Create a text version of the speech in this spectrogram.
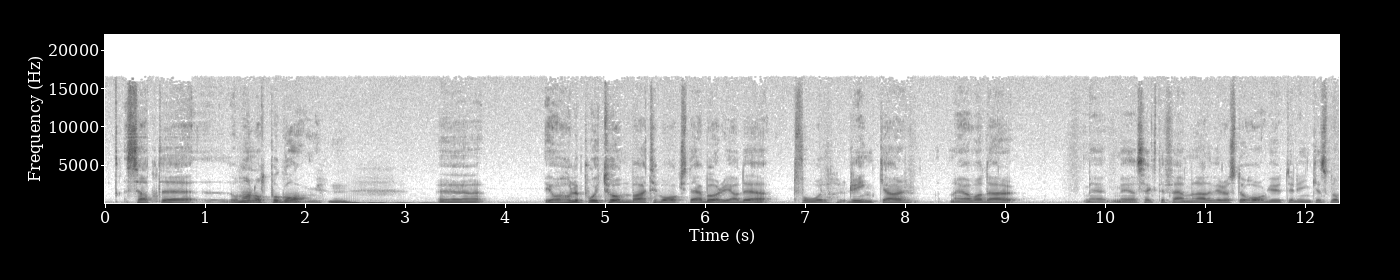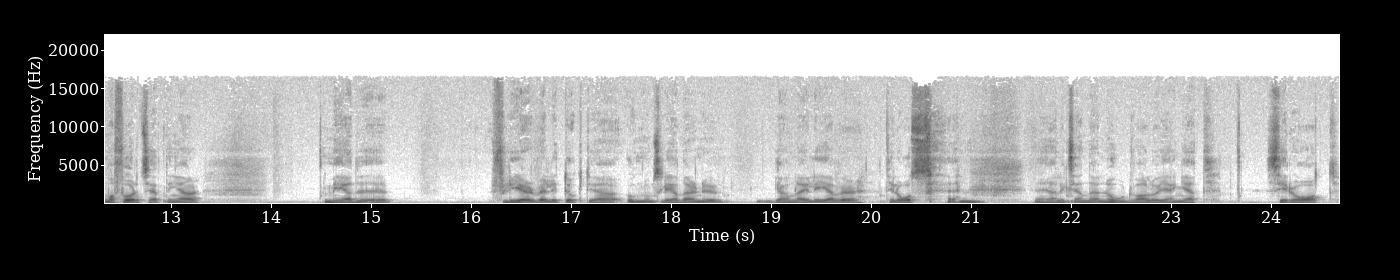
så att de har något på gång. Mm. Eh, jag håller på i Tumba, tillbaks där jag började. Två rinkar. När jag var där med, med 65 hade vi Röstehage ute i rinken. Så de har förutsättningar med eh, fler väldigt duktiga ungdomsledare nu. Gamla elever till oss. Mm. Alexander Nordvall och gänget. Sirat.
